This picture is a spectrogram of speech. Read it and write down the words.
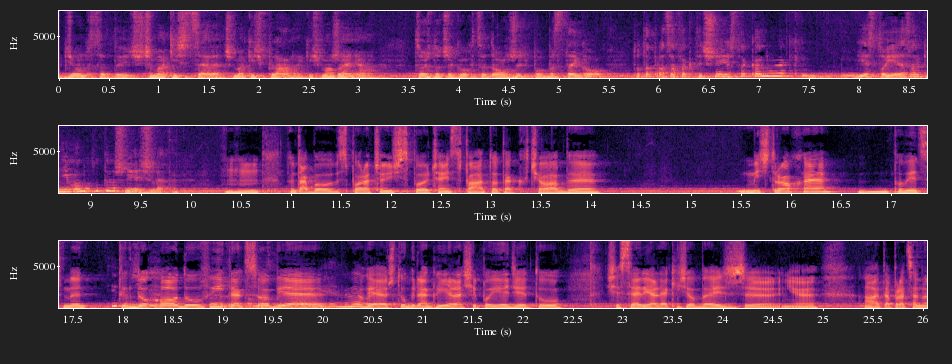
gdzie on chce być, czy ma jakieś cele, czy ma jakieś plany, jakieś marzenia, coś do czego chce dążyć, bo bez tego to ta praca faktycznie jest taka, no jak jest to jest, a jak nie ma, no to też nie jest źle. Tak? Mhm. No tak, bo spora część społeczeństwa to tak chciałaby mieć trochę, powiedzmy, I tych dochodów i tak sobie, no wiesz, tu gra grilla się pojedzie, tu się serial jakiś obejrzy, nie? A ta praca, no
